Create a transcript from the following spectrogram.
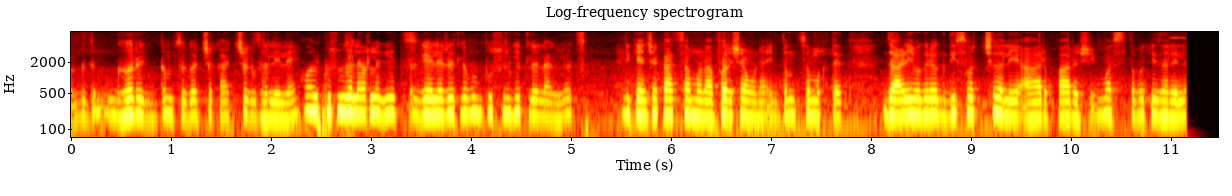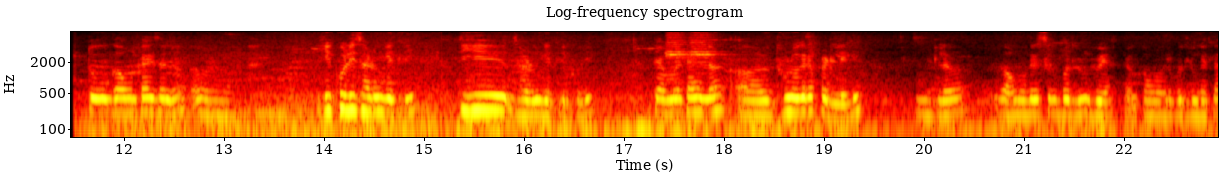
एकदम घर एकदम सगळं चकाचक झालेलं आहे. हॉल पुसून झाल्यावर लगेच? गॅलरीतलं पण पुसून घेतलं लागलंच. खिडक्यांच्या काचा म्हणा फरशा म्हणा एकदम चमकत आहेत जाळी वगैरे अगदी स्वच्छ झाली आर पार अशी मस्तपैकी झालेलं. तो गाऊन काय झालं ही खोली झाडून घेतली. ती झाडून घेतली खोली. त्यामुळे काय झालं धूळ वगैरे पडलेली. म्हटलं गाऊन वगैरे सगळं बदलून घेऊया. गाऊन वगैरे बदलून घेतला.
